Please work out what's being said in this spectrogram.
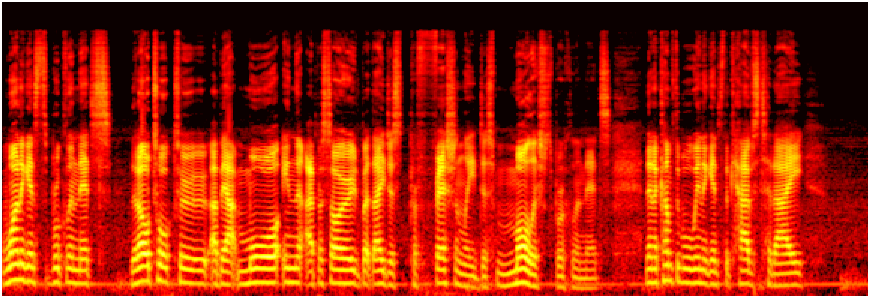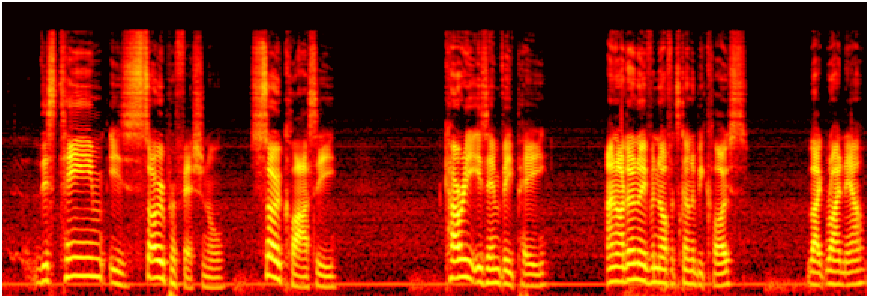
One against the Brooklyn Nets that I'll talk to about more in the episode, but they just professionally demolished Brooklyn Nets. Then a comfortable win against the Cavs today. This team is so professional, so classy. Curry is MVP and I don't even know if it's going to be close. Like right now,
